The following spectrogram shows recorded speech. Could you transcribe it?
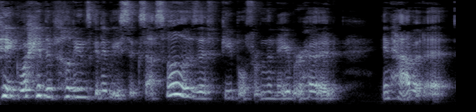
big way the building's going to be successful is if people from the neighborhood inhabit it.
